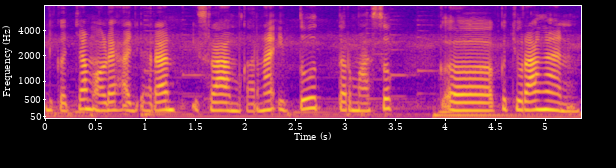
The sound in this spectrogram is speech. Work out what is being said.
dikecam oleh ajaran Islam karena itu termasuk uh, kecurangan.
